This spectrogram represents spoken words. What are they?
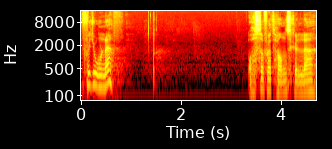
for gjorde det? Også for at han skulle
